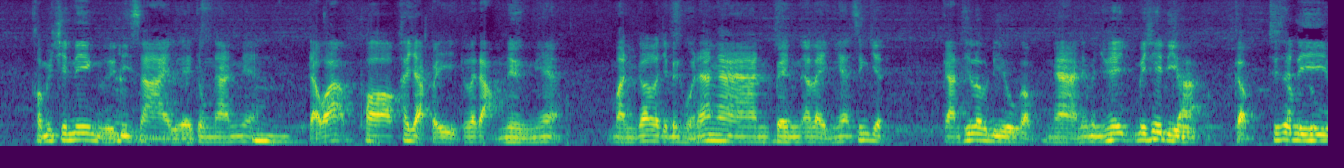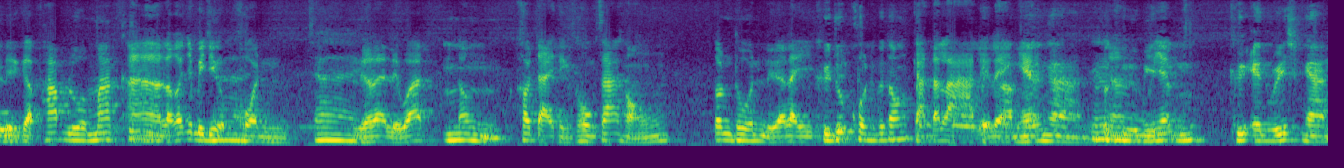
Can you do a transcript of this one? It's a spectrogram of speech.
ำ commissioning หรือดีไซน์หรืออะไรตรงนั้นเนี่ยอืมแต่ว่าพอขยับไปอีกระดับหนึ่งเนี่ยมันก็เราจะเป็นหัวหน้างานเป็นอะไรเงี้ยซึ่งจะการที่เราดีลกับงานนี่มันไม่ใช่ไม่ใช่ดีลกับทฤษฎีหรือกับภาพรวมมากขึ้นอ่าเราก็จะไปดีลกับคนใช่หรืออะไรหรือว่าต้องเข้าใจถึงโครงสร้างของต้นทุนหรืออะไร คือทุกคนก็ต้องการตลาดหรืออะไรเงี้ยตามนื้งานก็คือมีทั้งคือ enrich งาน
